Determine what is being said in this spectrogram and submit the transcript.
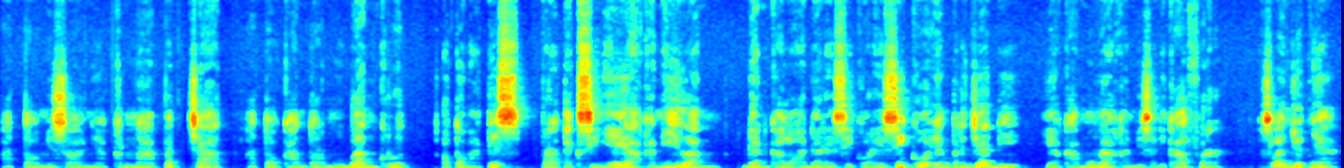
atau misalnya kena pecat atau kantormu bangkrut, otomatis proteksinya ya akan hilang. Dan kalau ada resiko-resiko yang terjadi, ya kamu nggak akan bisa di cover. Selanjutnya,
